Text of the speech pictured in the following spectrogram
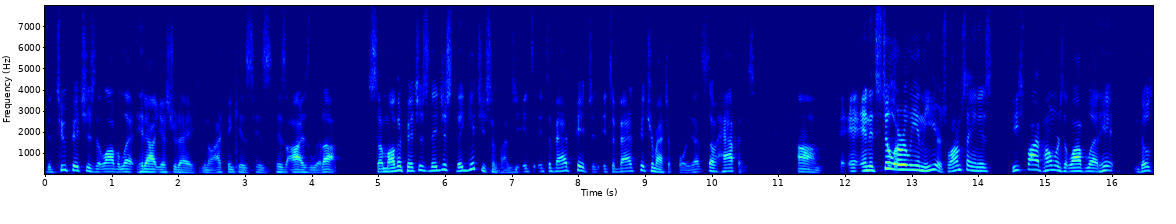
the two pitches that laviolette hit out yesterday you know i think his his his eyes lit up. Some other pitches they just they get you sometimes. It's it's a bad pitch it's a bad pitcher matchup for you that stuff happens. Um and, and it's still early in the year so what i'm saying is these five homers that laviolette hit those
